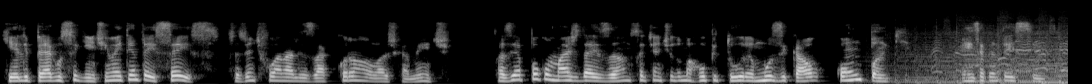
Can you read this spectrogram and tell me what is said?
que ele pega o seguinte: em 86, se a gente for analisar cronologicamente, fazia pouco mais de 10 anos que você tinha tido uma ruptura musical com o punk, em 75.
